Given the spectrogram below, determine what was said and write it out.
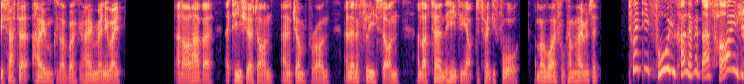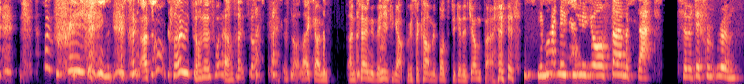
be sat at home because I work at home anyway, and I'll have a, a t-shirt on and a jumper on and then a fleece on, and I've turned the heating up to 24, and my wife will come home and say, 24, you can't have it that high. I'm freezing. I've got clothes on as well. It's not, it's not like I'm I'm turning the heating up because I can't be bothered to get a jumper. you might need to move your thermostat to a different room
